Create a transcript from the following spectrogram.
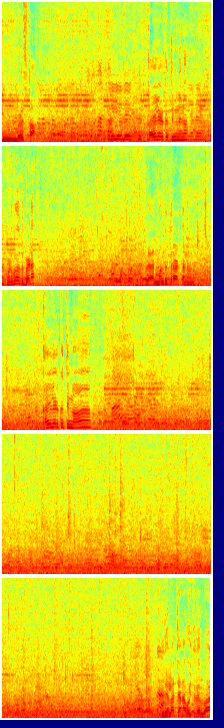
ಹ್ಞೂ ಬೆಳೆಸ್ತಾ. ಕೈಯಲ್ಲೇ ಎತ್ಕೊತೀನಿ. ಕೈಯಲ್ಲಿ ಹಿಡ್ಕೊ ತಿನ್ನ ನೀನು. ಹುಡ್ಕೋದು ಹಿಡ್ಕೊತೀನಿ. ಬೇಡ. ಒಳ್ಳೆ ಹನುಮಂತ ಹತ್ರ ಆಡ್ತಾನೆ ಅವನು. ಕೈಯಲ್ಲಿ ಹಿಡ್ಕೊ ಇದೆಲ್ಲ ಚೆನ್ನಾಗಿ ಹೋಯ್ತದಲ್ವಾ?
